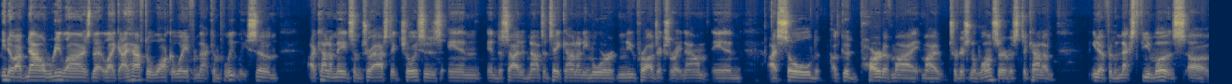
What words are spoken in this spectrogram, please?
you know, I've now realized that like I have to walk away from that completely. So I kind of made some drastic choices and and decided not to take on any more new projects right now. And I sold a good part of my my traditional lawn service to kind of you know, for the next few months, uh,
